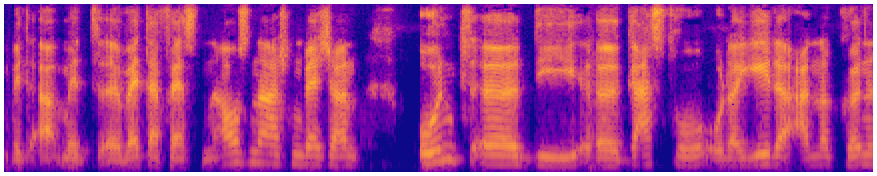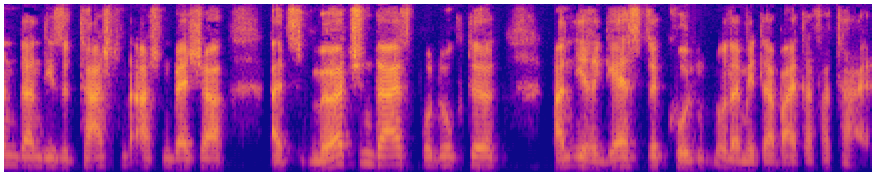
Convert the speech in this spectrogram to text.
mit, äh, mit äh, wetterfesten Außenaschenbechern und äh, die äh, Gastro oder jeder andere können dann diese Taschenaschenbecher als Merchandise-Produkte an ihre Gäste, Kunden oder Mitarbeiter verteilen.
